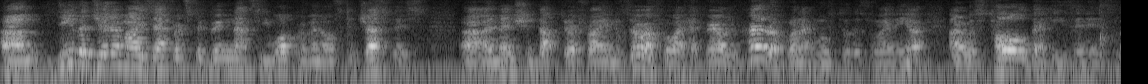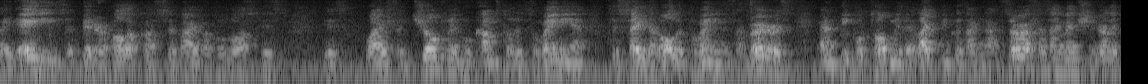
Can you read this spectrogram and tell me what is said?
Um, delegitimized efforts to bring Nazi war criminals to justice. Uh, I mentioned Dr. Ephraim Zuroff, who I had barely heard of when I moved to Lithuania. I was told that he's in his late 80s, a bitter Holocaust survivor who lost his his wife and children, who comes to Lithuania to say that all Lithuanians are murderers. And people told me they liked me because I'm not Zuroff, as I mentioned earlier.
